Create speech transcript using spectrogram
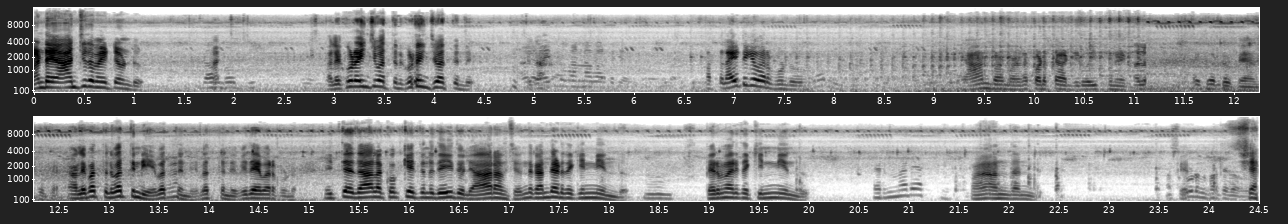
ಮಂಡೆ ಅಂಚುದ ಮೈಟೆ ಉಂಡು ಅಲ್ಲಿ ಕೂಡ ಇಂಚು ಬತ್ತುಂಡು ಕೂಡ ಇಂಚು ಬತ್ತುಂಡು ಮತ್ತೆ ಲೈಟಿಗೆ ಬರಬಹುದು ಯಾನ್ ಬ್ರಹ್ಮಣ್ಣ ಕೊಡತ ಅಡ್ಡಿ ಒಯ್ತೀನಿ ಅಲ್ಲಿ ಬತ್ತುಂಡು ಬತ್ತಿಂಡಿ ಬತ್ತಿಂಡಿ ಬತ್ತಿಂಡಿ ವಿದಯ ಬರಪುಂಡು ಇತ್ತೆ ದಾಲ ಕೊಕ್ಕೆ ತಿಂದು ದೇಯ್ದುಲಿ ಆರಾಮ್ಸೆ ಒಂದು ಕಂದಡದ ಕಿನ್ನಿಂದು ಪೆರ್ಮರಿತ ಕಿನ್ನಿಂದು ಅಂದಂದು ಶೇ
